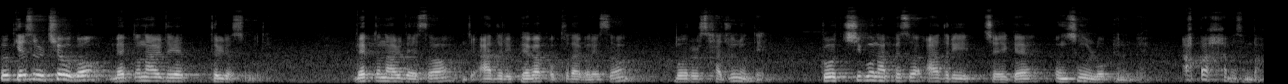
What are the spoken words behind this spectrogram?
그 게스를 채우고 맥도날드에 들렸습니다. 맥도날드에서 이제 아들이 배가 고프다 그래서 뭐를 사주는데 그 직원 앞에서 아들이 저에게 언성을 높이는 거예요. 아빠 하면서 막.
